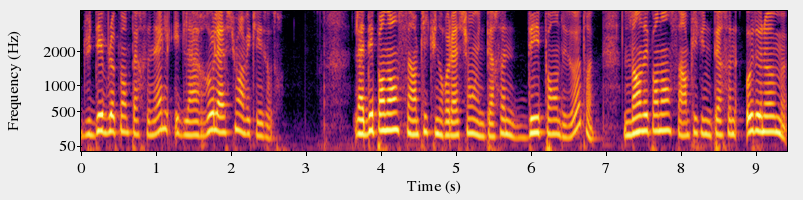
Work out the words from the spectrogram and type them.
du développement personnel et de la relation avec les autres. La dépendance, ça implique une relation où une personne dépend des autres. L'indépendance, ça implique une personne autonome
